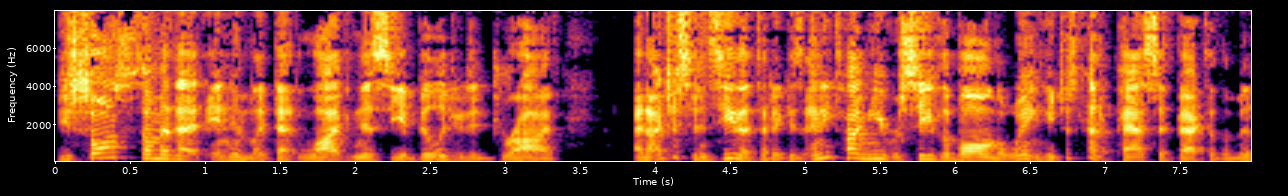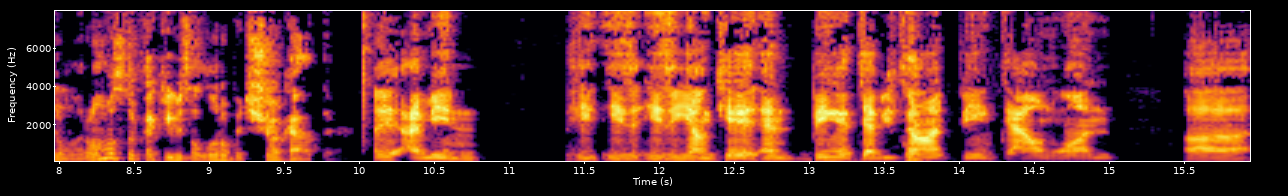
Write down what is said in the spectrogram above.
you saw some of that in him, like that liveness, the ability to drive. And I just didn't see that today because anytime he received the ball on the wing, he just kind of passed it back to the middle. It almost looked like he was a little bit shook out there. I mean, he, he's he's a young kid, and being a debutant, being down one, uh,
